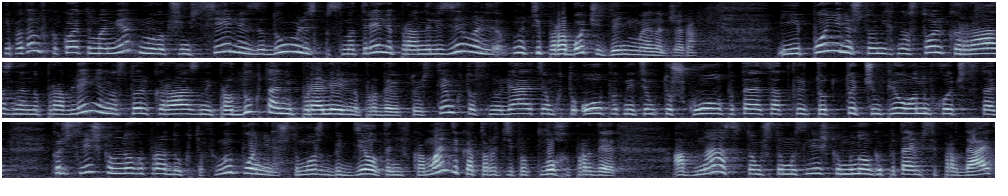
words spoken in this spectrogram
И потом в какой-то момент мы, в общем, сели, задумались, посмотрели, проанализировали, ну, типа, рабочий день менеджера и поняли, что у них настолько разное направление, настолько разные продукты они параллельно продают. То есть тем, кто с нуля, тем, кто опытный, тем, кто школу пытается открыть, тот, кто чемпионом хочет стать. Короче, слишком много продуктов. И мы поняли, что, может быть, дело-то не в команде, которая типа плохо продает, а в нас, в том, что мы слишком много пытаемся продать,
